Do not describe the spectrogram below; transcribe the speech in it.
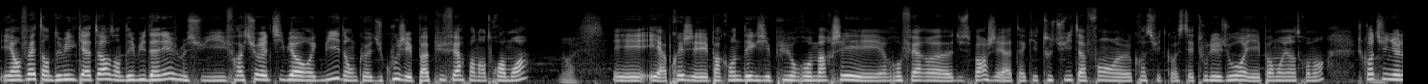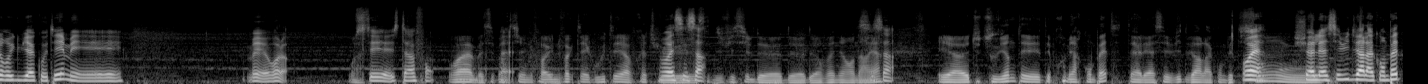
Et en fait, en 2014, en début d'année, je me suis fracturé le tibia au rugby, donc euh, du coup, j'ai pas pu faire pendant trois mois. Ouais. Et, et, après, j'ai, par contre, dès que j'ai pu remarcher et refaire du sport, j'ai attaqué tout de suite à fond le CrossFit. Quoi. C'était tous les jours, il n'y avait pas moyen autrement. Je continuais le rugby à côté, mais mais voilà. C'était à fond. Ouais, bah c'est parti. Une, fois, une fois que tu as goûté, après, tu c'est difficile de, de, revenir en arrière. Ça. Et euh, tu te souviens de tes, tes premières compètes? Es allé assez vite vers la compétition Ouais, je suis allé assez vite vers la compète.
